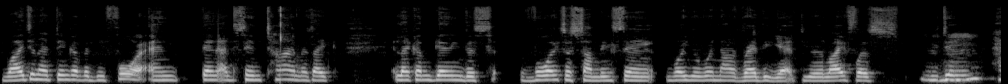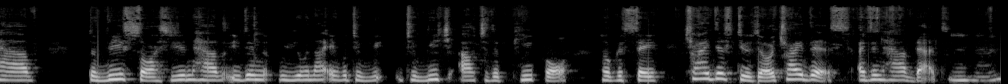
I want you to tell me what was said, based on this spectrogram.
why didn't I think of it before? And then at the same time, it's like, like I'm getting this voice or something saying, well, you were not ready yet. Your life was, mm-hmm. you didn't have the resource. You didn't have, you didn't, you were not able to, re- to reach out to the people who could say, try this, Tuesday, or try this. I didn't have that. Mm-hmm.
